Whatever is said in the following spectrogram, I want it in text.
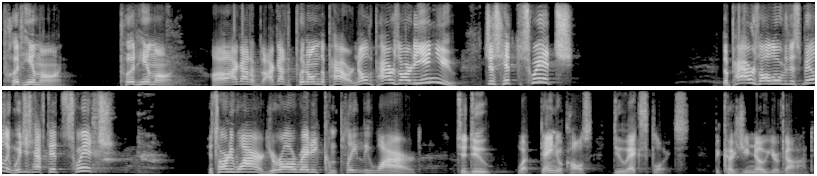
Put him on. Put him on. Well, I got to I got to put on the power. No, the power's already in you. Just hit the switch. The power's all over this building. We just have to hit the switch. It's already wired. You're already completely wired to do what Daniel calls do exploits because you know your God.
